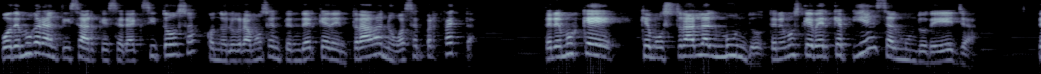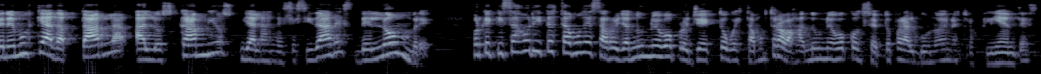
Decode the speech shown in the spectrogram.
podemos garantizar que será exitosa cuando logramos entender que de entrada no va a ser perfecta, tenemos que, que mostrarla al mundo, tenemos que ver qué piensa el mundo de ella. Tenemos que adaptarla a los cambios y a las necesidades del hombre, porque quizás ahorita estamos desarrollando un nuevo proyecto o estamos trabajando un nuevo concepto para alguno de nuestros clientes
